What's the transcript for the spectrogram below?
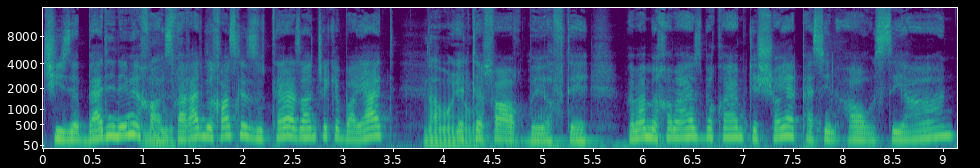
چیز بدی نمی‌خواست. فقط می‌خواست که زودتر از آنچه که باید اتفاق بیفته. و من می‌خوام عرض بکنم که شاید پس این آسیان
